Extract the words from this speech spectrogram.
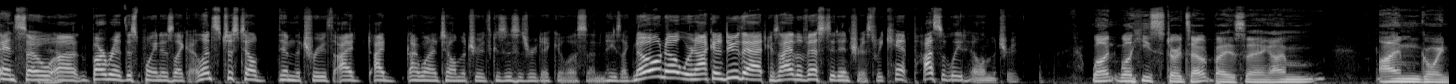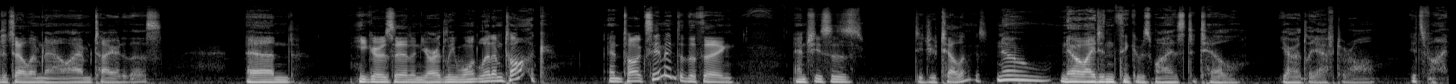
and so uh, Barbara at this point is like, let's just tell him the truth. I I I want to tell him the truth because this is ridiculous. And he's like, no, no, we're not going to do that because I have a vested interest. We can't possibly tell him the truth. Well, well, he starts out by saying, "I'm, I'm going to tell him now. I'm tired of this," and he goes in, and Yardley won't let him talk, and talks him into the thing. And she says, "Did you tell him?" He goes, "No, no, I didn't think it was wise to tell Yardley. After all, it's fine."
